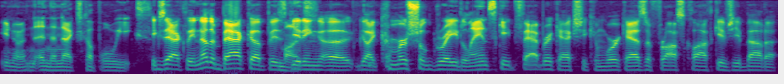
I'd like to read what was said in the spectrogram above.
you know, in, in the next couple of weeks. Exactly. Another backup is getting a like commercial grade landscape fabric. Actually, can work as a frost cloth. Gives you about a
